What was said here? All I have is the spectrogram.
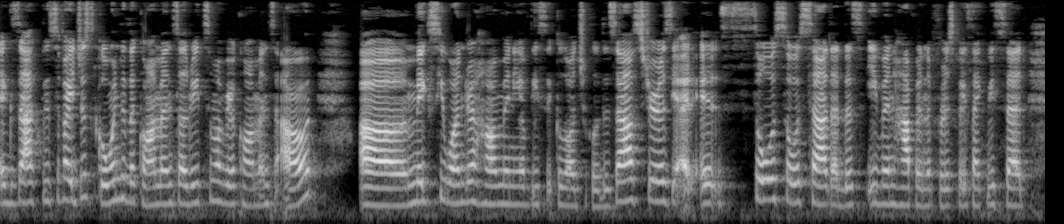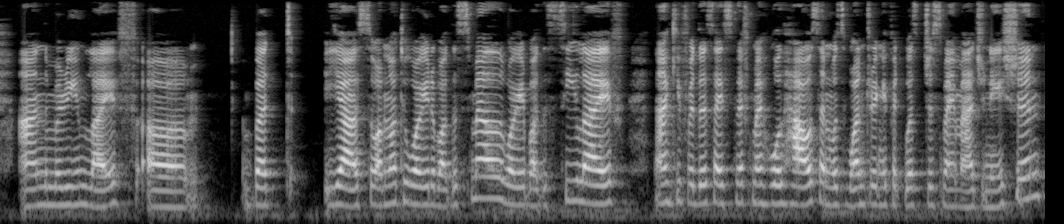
Exactly. So if I just go into the comments, I'll read some of your comments out. Uh, makes you wonder how many of these ecological disasters. Yeah, it is so so sad that this even happened in the first place, like we said, and the marine life. Um, but yeah, so I'm not too worried about the smell. Worried about the sea life. Thank you for this. I sniffed my whole house and was wondering if it was just my imagination.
